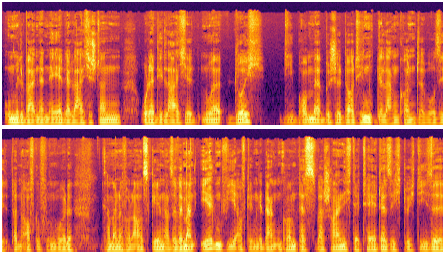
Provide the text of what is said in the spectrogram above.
unmittelbar in der Nähe der Leiche standen oder die Leiche nur durch die Brombeerbüsche dorthin gelangen konnte, wo sie dann aufgefunden wurde, kann man davon ausgehen. Also wenn man irgendwie auf den Gedanken kommt, dass wahrscheinlich der Täter sich durch diese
